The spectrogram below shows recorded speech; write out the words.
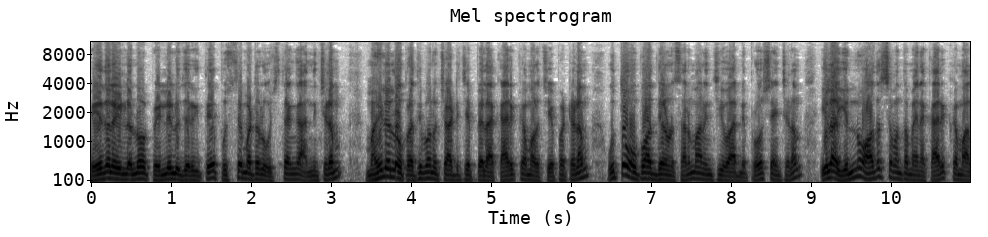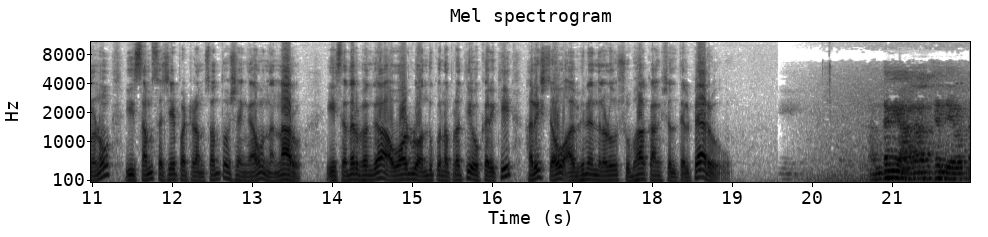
పేదల ఇళ్ళలో పెళ్ళిళ్ళు జరిగితే పుస్తెమటలు ఉచితంగా అందించడం మహిళల్లో ప్రతిభను చాటి చెప్పేలా కార్యక్రమాలు చేపట్టడం ఉత్తమ ఉపాధ్యాయులను సన్మానించి వారిని ప్రోత్సహించడం ఇలా ఎన్నో ఆదర్శవంతమైన కార్యక్రమాలను ఈ సంస్థ చేపట్టడం సంతోషంగా ఉందన్నారు. ఈ సందర్భంగా అవార్డులు అందుకున్న ప్రతి ఒక్కరికి హరీష్ రావు అభినందనలు శుభాకాంక్షలు తెలిపారు. అందరి ఆరాధ్య దేవత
